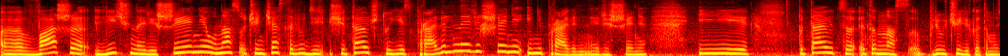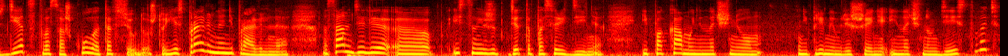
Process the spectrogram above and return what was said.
да? Э, ваше личное решение. У нас очень часто люди считают, что есть правильные решения и неправильные решения. И пытаются, это нас приучили к этому с детства, со школы, это всюду, что есть правильное и неправильное. На самом деле э, истина лежит где-то посередине. И пока мы не начнем не примем решение и начнем действовать,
